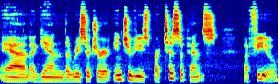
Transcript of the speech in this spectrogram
And again, the researcher interviews participants, a few,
